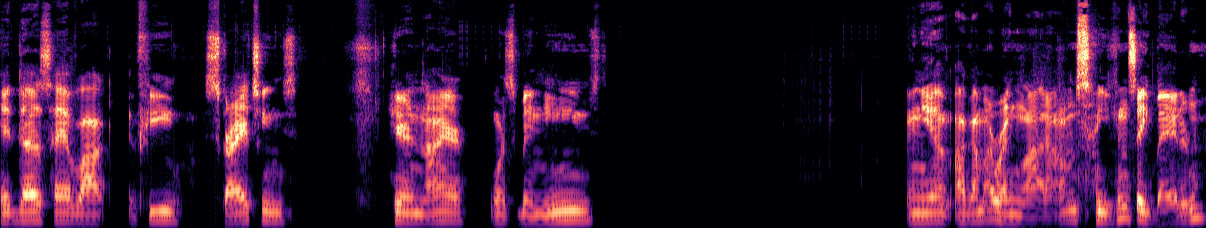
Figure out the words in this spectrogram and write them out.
it does have like a few scratchings here and there where it's been used. And yeah, I got my ring light on so you can see better.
